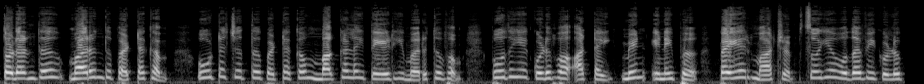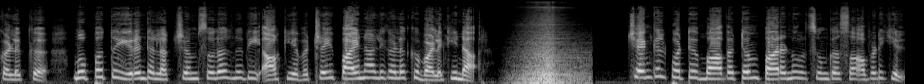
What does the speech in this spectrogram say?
தொடர்ந்து மருந்து பெட்டகம் ஊட்டச்சத்து பெட்டகம் மக்களை தேடி மருத்துவம் புதிய குடும்ப அட்டை மின் இணைப்பு பெயர் மாற்றம் சுய உதவி குழுக்களுக்கு முப்பத்து இரண்டு லட்சம் சுழல்நிதி ஆகியவற்றை பயனாளிகளுக்கு வழங்கினார். செங்கல்பட்டு மாவட்டம் பரனூர் சுங்க சாவடியில்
